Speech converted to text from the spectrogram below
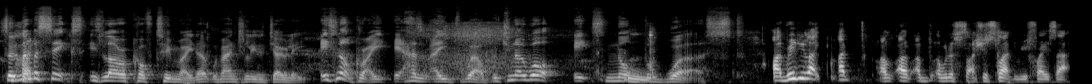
So No. number six is Lara Croft Tomb Raider with Angelina Jolie. It's not great. It hasn't aged well, but you know what? It's not Hmm. the worst. I really like. I, I, I, I'm gonna, I should slightly rephrase that.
